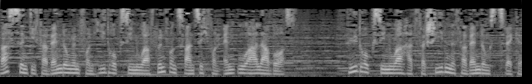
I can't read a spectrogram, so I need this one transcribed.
Was sind die Verwendungen von Hydroxynua 25 von NUA Labors? Hydroxynua hat verschiedene Verwendungszwecke.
